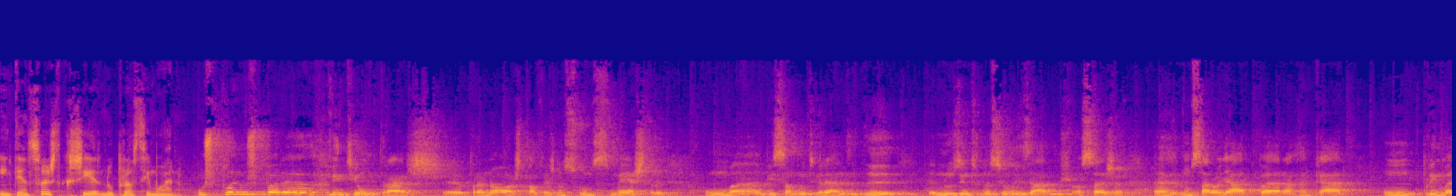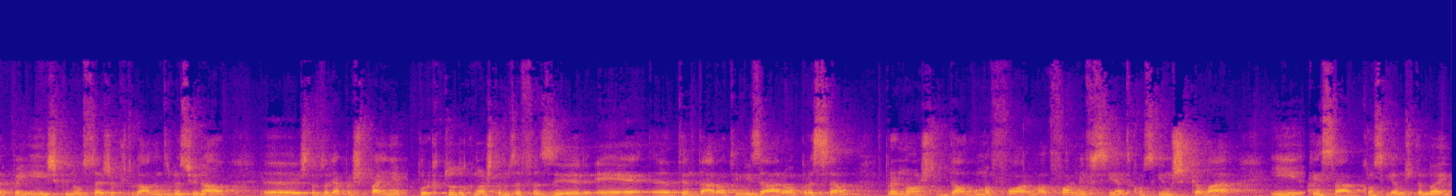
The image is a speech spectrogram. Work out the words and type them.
intenções de crescer no próximo ano? Os planos para 21 traz eh, para nós, talvez no segundo semestre, uma ambição muito grande de nos internacionalizarmos, ou seja, a começar a olhar para arrancar um primeiro país que não seja Portugal, internacional, eh, estamos a olhar para a Espanha, porque tudo o que nós estamos a fazer é eh, tentar otimizar a operação para nós, de alguma forma ou de forma eficiente, conseguirmos escalar e, quem sabe, consigamos também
